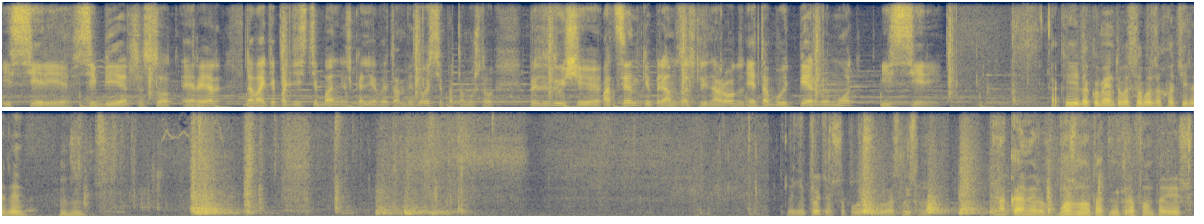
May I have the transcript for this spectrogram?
из серии CBR 600 RR. Давайте по 10-бальной шкале в этом видосе, потому что предыдущие оценки прям зашли народу. Это будет первый мод из серии. Так, и документы вы с собой захватили, да? Угу. Вы не против, чтобы лучше было слышно на камеру? Можно вот так микрофон повешу?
